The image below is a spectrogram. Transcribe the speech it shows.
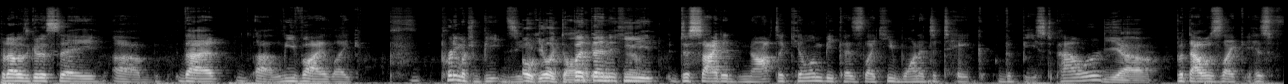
But I was gonna say um, that uh, Levi like pr- pretty much beat Zeke. oh he like dominated but then yeah. he decided not to kill him because like he wanted to take the beast power. yeah But that was like his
